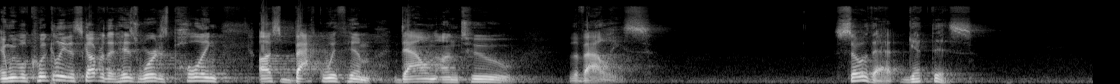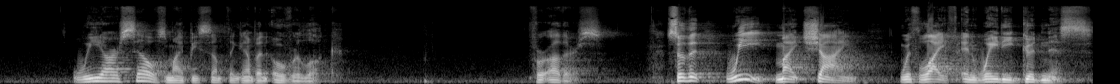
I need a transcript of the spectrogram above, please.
And we will quickly discover that His word is pulling us back with Him down unto the valleys. So that, get this, we ourselves might be something of an overlook for others. So that we might shine with life and weighty goodness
